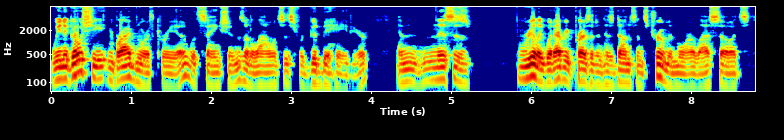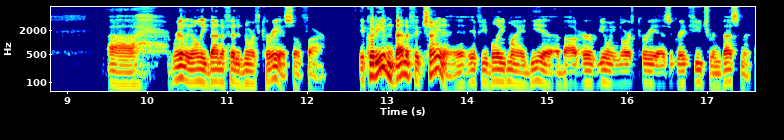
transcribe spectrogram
we negotiate and bribe North Korea with sanctions and allowances for good behavior, and this is really what every president has done since Truman, more or less, so it's uh, really only benefited North Korea so far. It could even benefit China, if you believe my idea about her viewing North Korea as a great future investment.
